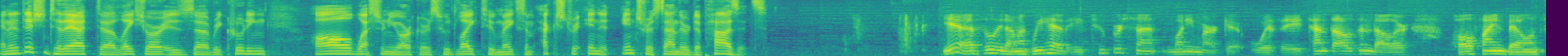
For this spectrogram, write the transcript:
And in addition to that, uh, Lakeshore is uh, recruiting all Western New Yorkers who'd like to make some extra in- interest on their deposits. Yeah, absolutely, Domenic. We have a 2% money market with a $10,000 qualifying balance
